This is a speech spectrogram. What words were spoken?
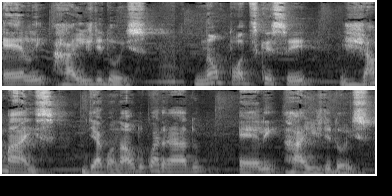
L raiz de 2. Não pode esquecer jamais diagonal do quadrado L raiz de 2.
